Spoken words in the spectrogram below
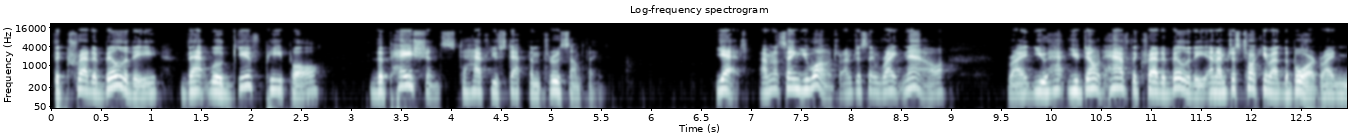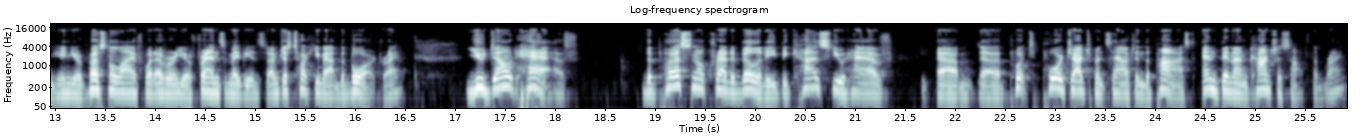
the credibility that will give people the patience to have you step them through something. Yet i'm not saying you won't i'm just saying right now right you ha- you don't have the credibility and i'm just talking about the board right in, in your personal life whatever your friends maybe it's i'm just talking about the board right you don't have the personal credibility because you have um, uh, put poor judgments out in the past and been unconscious of them right?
